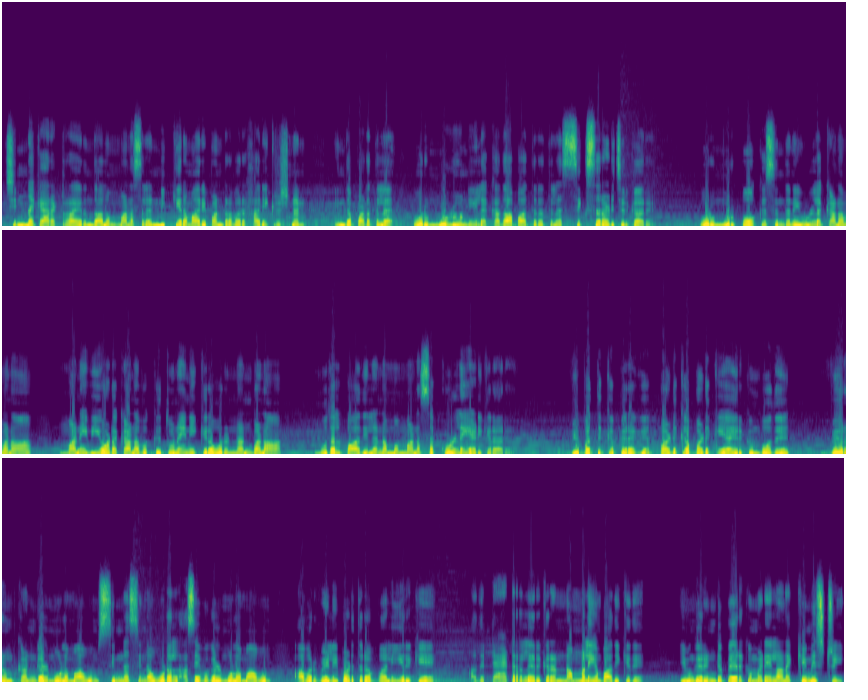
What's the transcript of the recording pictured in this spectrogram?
சின்ன கேரக்டரா இருந்தாலும் மனசுல நிக்கிற மாதிரி பண்றவர் ஹரிகிருஷ்ணன் இந்த படத்துல ஒரு முழு நீள கதாபாத்திரத்துல சிக்ஸர் அடிச்சிருக்காரு. ஒரு முற்போக்கு சிந்தனை உள்ள கணவனா மனைவியோட கனவுக்கு துணை நிக்கிற ஒரு நண்பனா முதல் பாதியில நம்ம மனச கொள்ளை அடிக்கிறாரு விபத்துக்கு பிறகு படுக்க படுக்கையா இருக்கும்போது வெறும் கண்கள் மூலமாவும் சின்ன சின்ன உடல் அசைவுகள் மூலமாவும் அவர் வெளிப்படுத்துற வலி இருக்கே. அது டேட்டர்ல இருக்கிற நம்மளையும் பாதிக்குது. இவங்க ரெண்டு பேருக்கும் இடையிலான கெமிஸ்ட்ரி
